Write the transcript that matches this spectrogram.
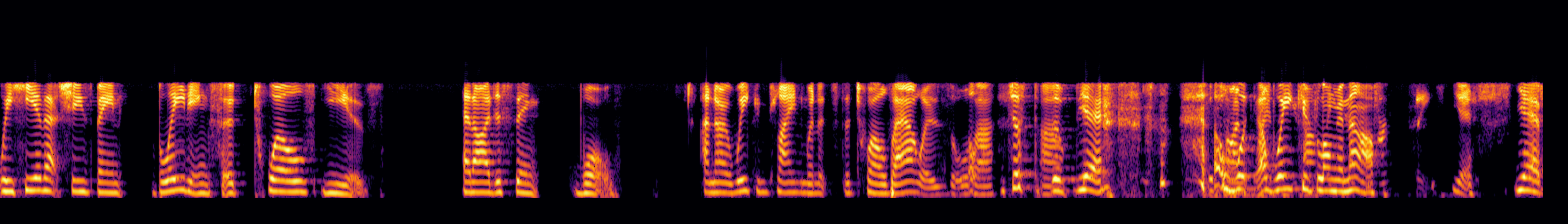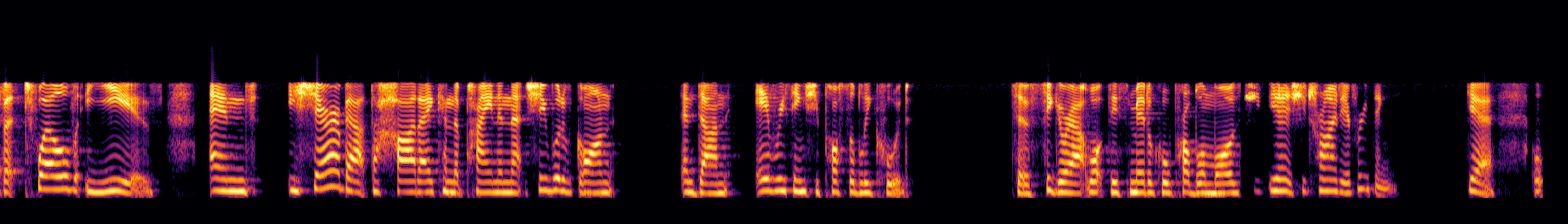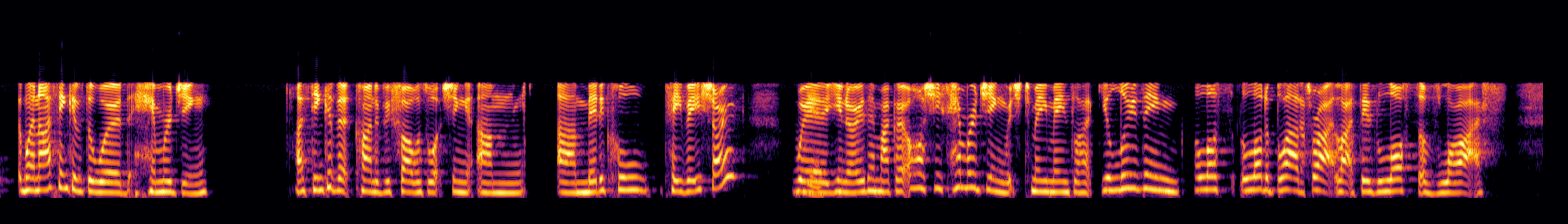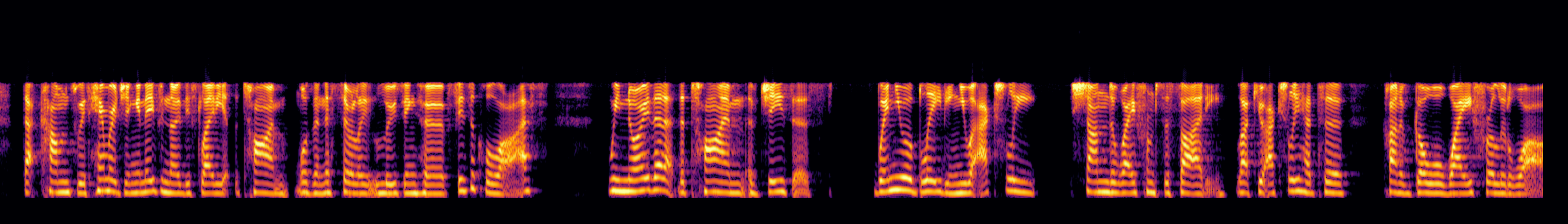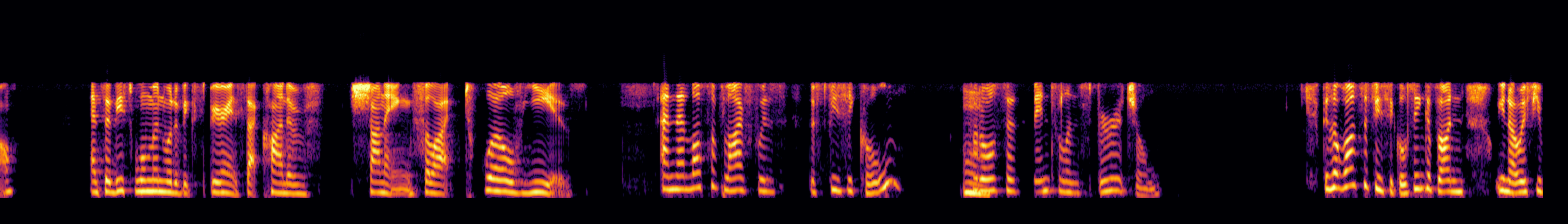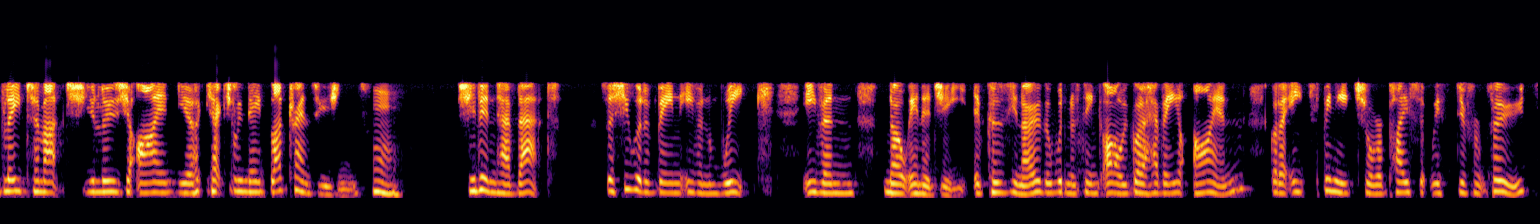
we hear that she's been bleeding for 12 years. And I just think, whoa. I know we complain when it's the 12 hours or the. Just, um, the, yeah. the a, w- a week is long enough. Yes. Yeah, but 12 years. And you share about the heartache and the pain, and that she would have gone and done everything she possibly could to figure out what this medical problem was. She, yeah, she tried everything. Yeah. When I think of the word hemorrhaging, I think of it kind of if I was watching um, a medical TV show where, yes. you know, they might go, oh, she's hemorrhaging, which to me means like you're losing a, loss, a lot of blood. That's right. Like there's loss of life that comes with hemorrhaging. And even though this lady at the time wasn't necessarily losing her physical life, we know that at the time of Jesus, when you were bleeding, you were actually shunned away from society. Like you actually had to kind of go away for a little while. And so this woman would have experienced that kind of shunning for like 12 years. And their loss of life was the physical, mm. but also the mental and spiritual. Because it was the physical. Think of on, you know, if you bleed too much, you lose your iron, you actually need blood transfusions. Mm. She didn't have that. So she would have been even weak, even no energy, because you know they wouldn't have think, oh, we've got to have iron, got to eat spinach or replace it with different foods,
